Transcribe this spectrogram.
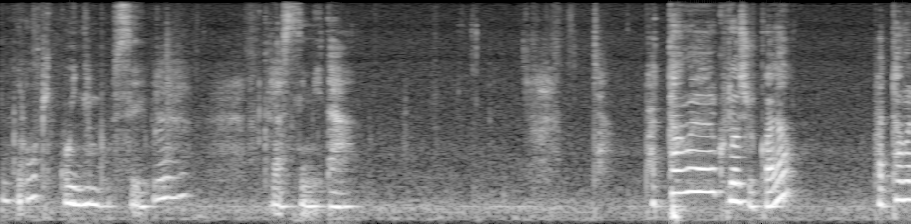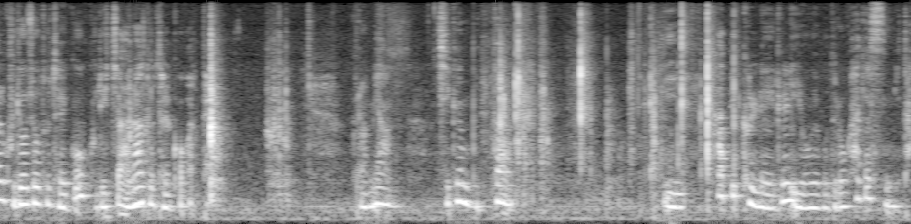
흙으로 빚고 있는 모습을 그렸습니다. 자, 바탕을 그려줄까요? 바탕을 그려줘도 되고 그리지 않아도 될 것 같아요. 그러면 지금부터 이 하비 클레이를 이용해 보도록 하겠습니다.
